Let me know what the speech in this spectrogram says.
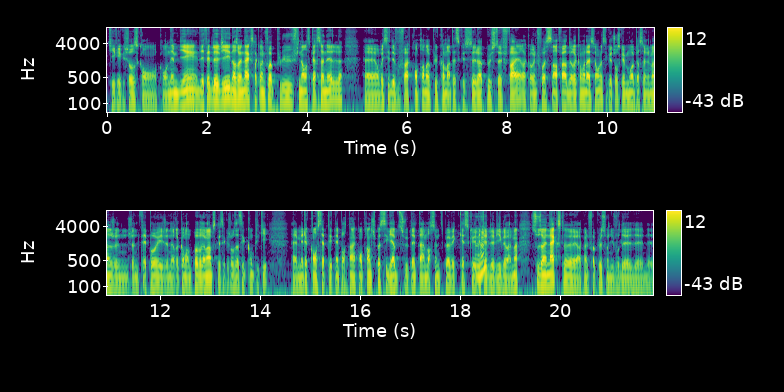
Qui est quelque chose qu'on, aime bien. L'effet de levier dans un axe, encore une fois, plus finance personnelle. Euh, on va essayer de vous faire comprendre un peu comment est-ce que cela peut se faire. Encore une fois, sans faire de recommandations. C'est quelque chose que moi, personnellement, je, ne fais pas et je ne recommande pas vraiment parce que c'est quelque chose d'assez compliqué. Euh, mais le concept est important à comprendre. Je ne sais pas si Gab, tu veux peut-être amorcer un petit peu avec qu'est-ce que l'effet mhm. de levier globalement, sous un axe, encore une fois, plus au niveau de, de, de,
